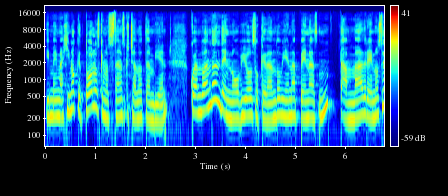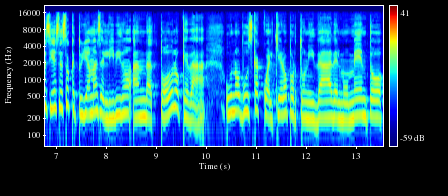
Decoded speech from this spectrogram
y me imagino que todos los que nos están escuchando también, cuando andan de novios o quedando bien apenas, madre, no sé si es eso que tú llamas el líbido, anda todo lo que da, uno busca cualquier oportunidad, el momento,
